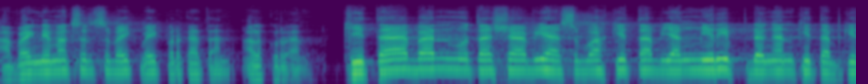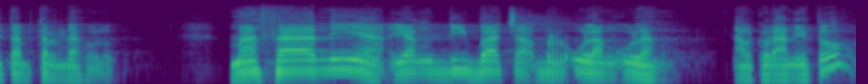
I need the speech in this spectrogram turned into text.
Apa yang dimaksud sebaik-baik perkataan? Al-Quran. Kitaban mutasyabihah, sebuah kitab yang mirip dengan kitab-kitab terdahulu. Mathania yang dibaca berulang-ulang. Al-Quran itu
